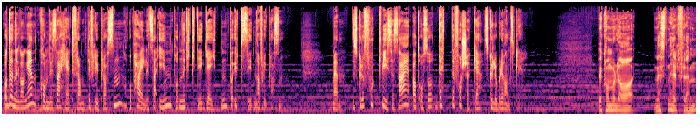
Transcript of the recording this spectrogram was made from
Og denne gangen kom de seg helt fram til flyplassen og peilet seg inn på den riktige gaten på utsiden av flyplassen. Men det skulle fort vise seg at også dette forsøket skulle bli vanskelig. Vi kommer da nesten helt frem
